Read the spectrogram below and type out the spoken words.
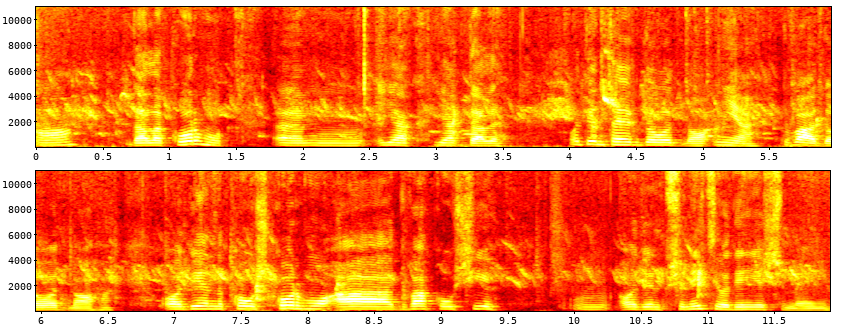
О, дала корму. Ем, як, як дали? Один так як до одного. Ні, два до одного. Один ковш корму, а два ковші, один пшениці, один ячменю.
